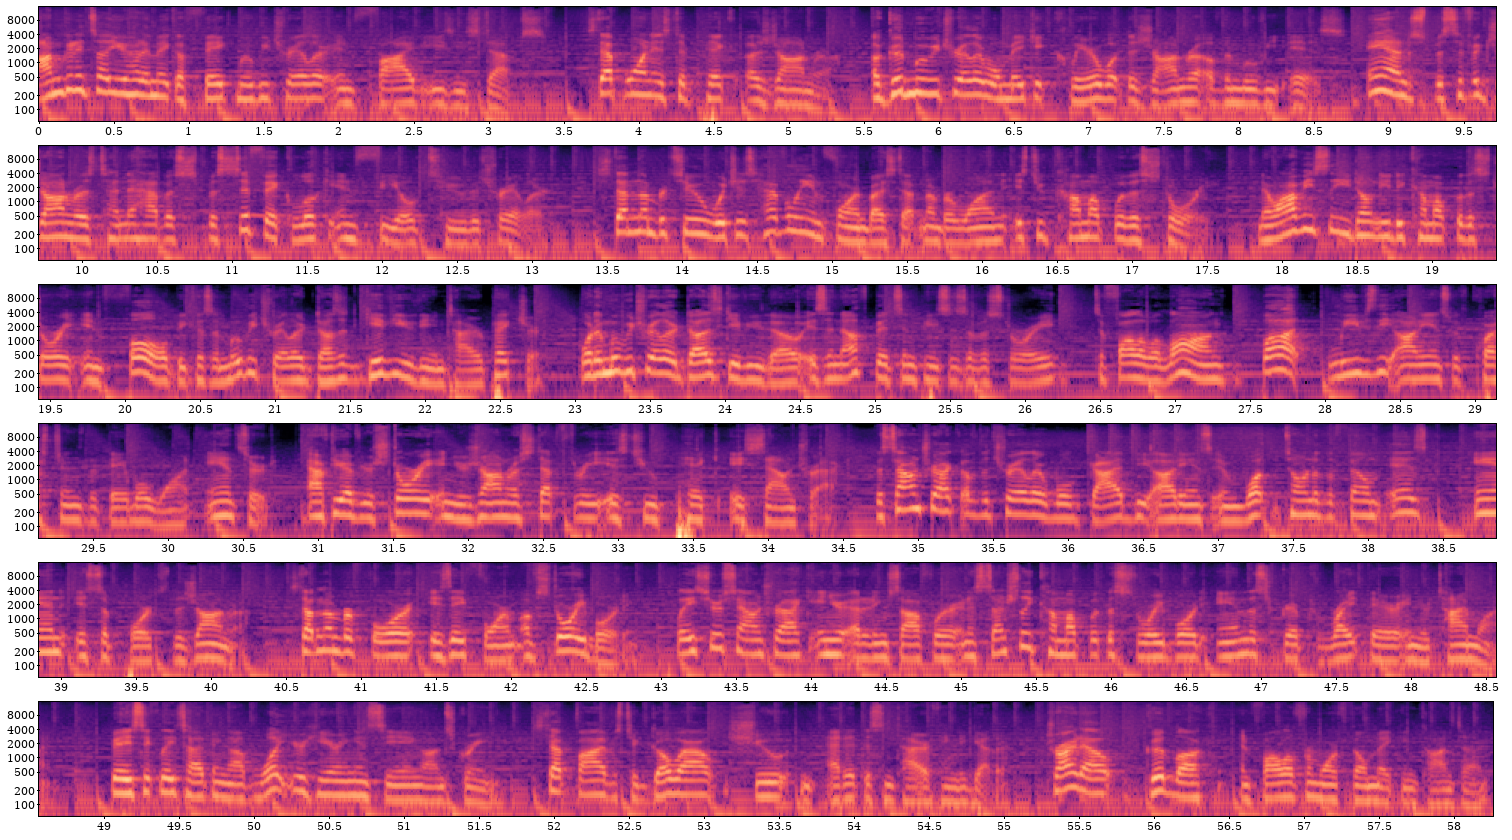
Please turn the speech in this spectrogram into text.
I'm going to tell you how to make a fake movie trailer in 5 easy steps. Step 1 is to pick a genre. A good movie trailer will make it clear what the genre of the movie is, and specific genres tend to have a specific look and feel to the trailer. Step number two, which is heavily informed by step number one, is to come up with a story. Now, obviously, you don't need to come up with a story in full because a movie trailer doesn't give you the entire picture. What a movie trailer does give you, though, is enough bits and pieces of a story to follow along, but leaves the audience with questions that they will want answered. After you have your story and your genre, step three is to pick a soundtrack. The soundtrack of the trailer will guide the audience in what the tone of the film is and it supports the genre. Step number four is a form of storyboarding. Place your soundtrack in your editing software and essentially come up with the storyboard and the script right there in your timeline. Basically, typing up what you're hearing and seeing on screen. Step 5 is to go out, shoot, and edit this entire thing together. Try it out, good luck, and follow for more filmmaking content.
